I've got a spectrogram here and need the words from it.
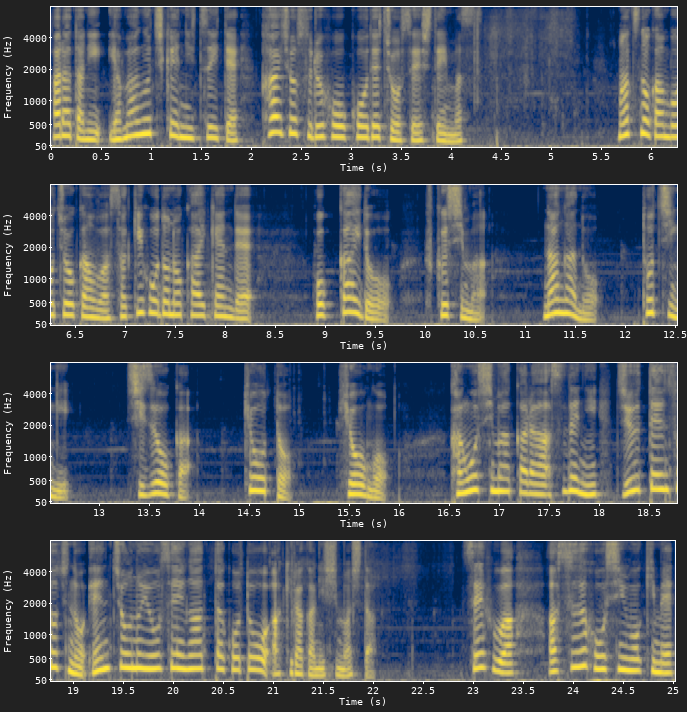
新たに山口県について解除する方向で調整しています。松野官房長官は先ほどの会見で北海道、福島、長野、栃木、静岡、京都、兵庫、鹿児島からすでに重点措置の延長の要請があったことを明らかにしました。政府は明日方針を決め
